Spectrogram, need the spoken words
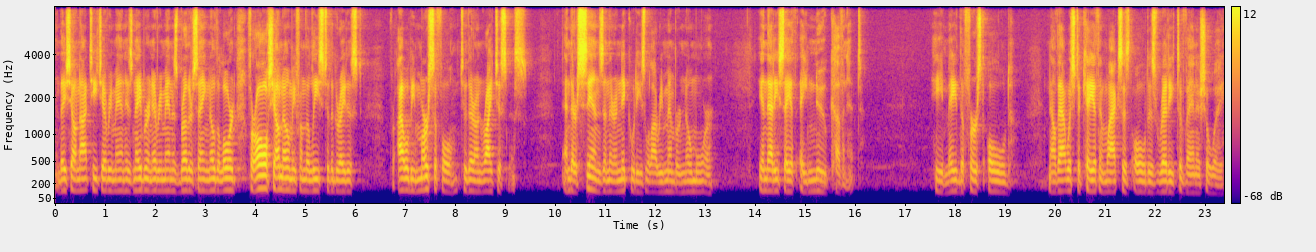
And they shall not teach every man his neighbor and every man his brother, saying, Know the Lord, for all shall know me from the least to the greatest. For I will be merciful to their unrighteousness and their sins and their iniquities will I remember no more. In that he saith, A new covenant. He made the first old. Now that which decayeth and waxeth old is ready to vanish away.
